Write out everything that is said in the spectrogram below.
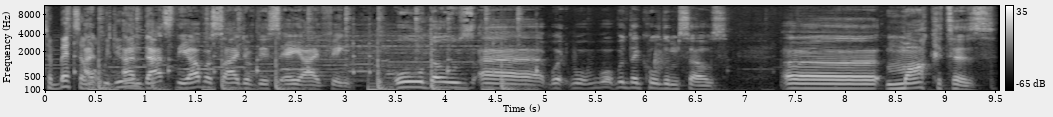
to better what and, we do. and that's the other side of this AI thing. All those uh, what, what, what would they call themselves? Uh, marketers,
